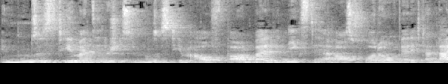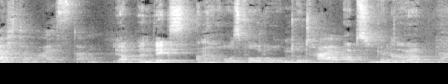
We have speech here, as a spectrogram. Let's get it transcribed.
Immunsystem, mein seelisches Immunsystem aufbauen, weil die nächste Herausforderung werde ich dann leichter meistern. Ja, man wächst an Herausforderungen. Total. Absolut, genau. ja. ja.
